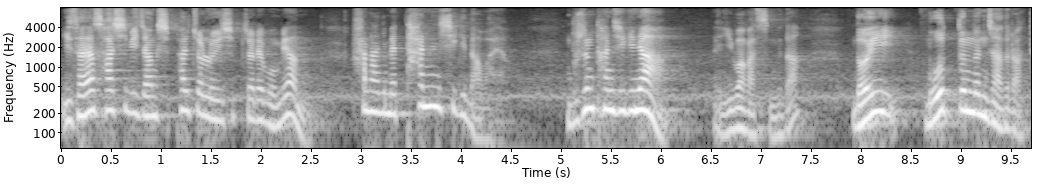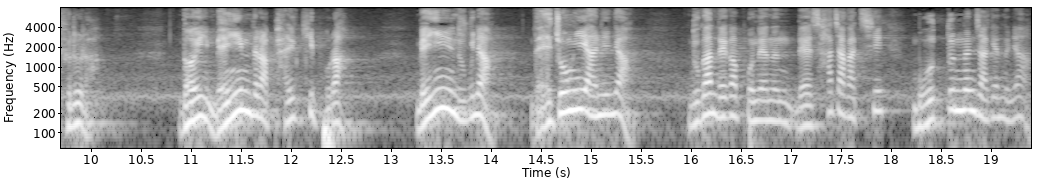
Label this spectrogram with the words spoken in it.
이사야 42장 18절로 20절에 보면 하나님의 탄식이 나와요. 무슨 탄식이냐? 네, 이와 같습니다. 너희 못 듣는 자들아 들으라. 너희 맹인들아 밝히 보라. 맹인이 누구냐? 내 종이 아니냐? 누가 내가 보내는 내 사자같이 못 듣는 자겠느냐?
